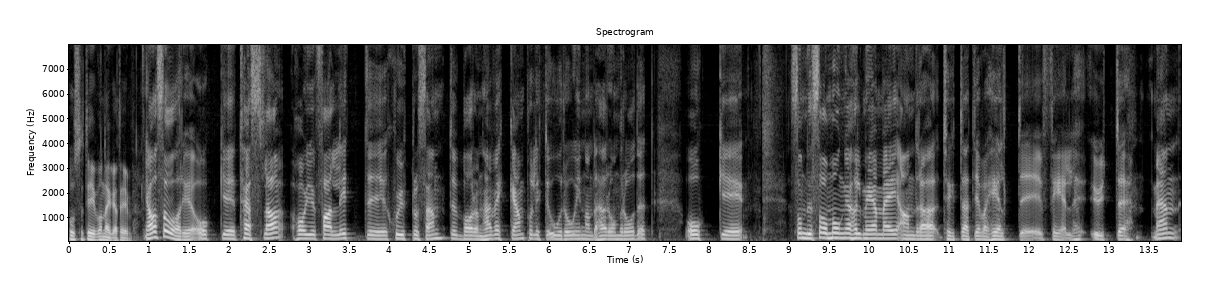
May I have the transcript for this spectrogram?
positiv och negativ. Ja, så var det. Och eh, Tesla har ju fallit eh, 7% bara den här veckan på lite oro inom det här området. Och eh, som du sa, många höll med mig, andra tyckte att jag var helt eh, fel ute. Men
